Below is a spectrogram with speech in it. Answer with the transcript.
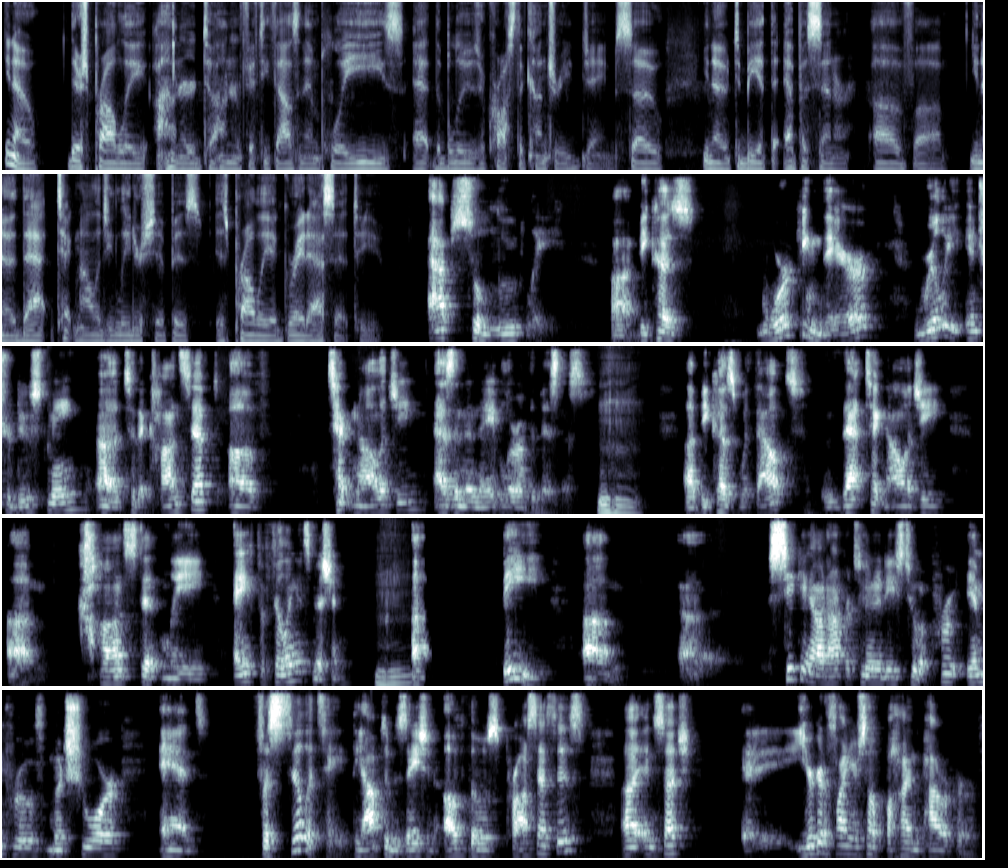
you know, there's probably 100 to 150,000 employees at the blues across the country, James. So, you know, to be at the epicenter of, uh, you know that technology leadership is is probably a great asset to you absolutely uh, because working there really introduced me uh, to the concept of technology as an enabler of the business mm-hmm. uh, because without that technology um, constantly a fulfilling its mission mm-hmm. Uh, b um, seeking out opportunities to improve, improve, mature, and facilitate the optimization of those processes uh, and such, uh, you're going to find yourself behind the power curve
